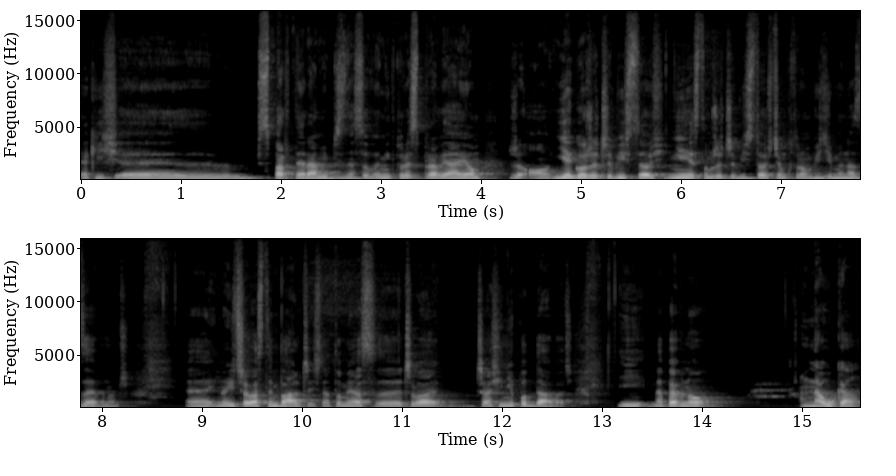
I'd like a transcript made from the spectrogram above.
jakichś e, z partnerami biznesowymi, które sprawiają, że on, jego rzeczywistość nie jest tą rzeczywistością, którą widzimy na zewnątrz. No i trzeba z tym walczyć, natomiast trzeba, trzeba się nie poddawać. I na pewno nauka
